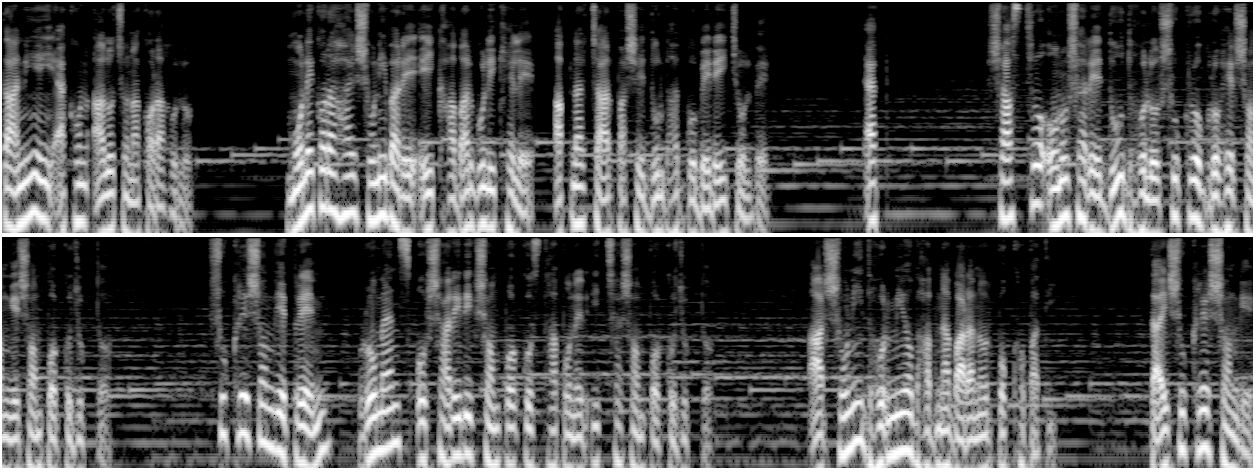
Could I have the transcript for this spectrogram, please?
তা নিয়েই এখন আলোচনা করা হল। মনে করা হয় শনিবারে এই খাবারগুলি খেলে আপনার চারপাশে দুর্ভাগ্য বেড়েই চলবে। এক শাস্ত্র অনুসারে দুধ হল শুক্র গ্রহের সঙ্গে সম্পর্কযুক্ত। শুক্রের সঙ্গে প্রেম, রোম্যান্স ও শারীরিক সম্পর্ক স্থাপনের ইচ্ছা সম্পর্কযুক্ত। আর শনি ধর্মীয় ভাবনা বাড়ানোর পক্ষপাতী। তাই শুক্রের সঙ্গে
